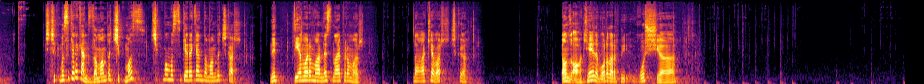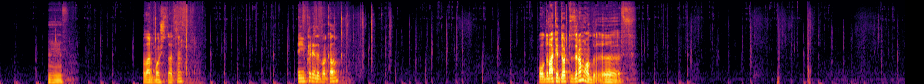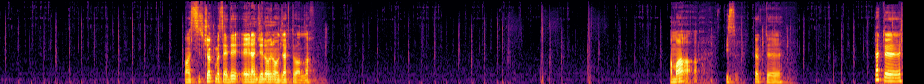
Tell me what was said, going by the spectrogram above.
çıkması gereken zamanda çıkmaz. Çıkmaması gereken zamanda çıkar. Ne DMR'ım var ne sniper'ım var. Daha AK var çıkıyor. Yalnız AK de bu aralar bir hoş ya. Buralar boş zaten. En yukarıya da bakalım. Golden AK 400 lira mı oldu? Öf. Lan siz çökmeseydi eğlenceli oyun olacaktı valla. Ama biz çöktü.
